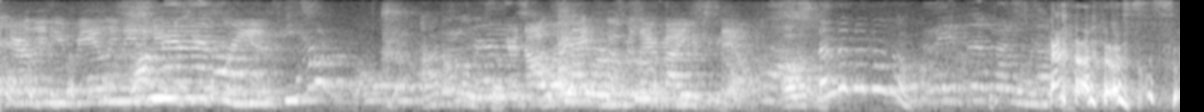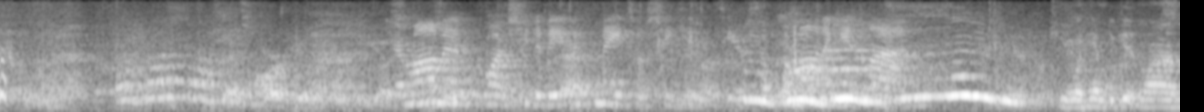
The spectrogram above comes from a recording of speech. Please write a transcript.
Carolyn, you really need to get with your friends. I don't know. if You're that's not spray safe or- over there by yourself. Oh, no, no, no, no, no. Your mama wants you to be with me till she gets here, so come on and get in line. You want him to get in line?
